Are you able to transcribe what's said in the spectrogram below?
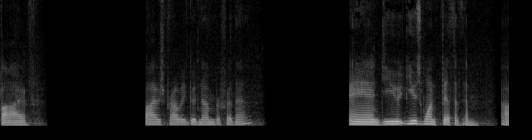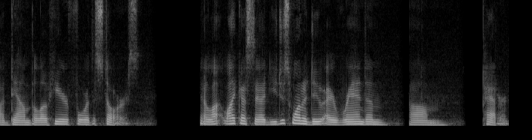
5. 5 is probably a good number for that. And you use one-fifth of them uh, down below here for the stars. Now, like I said, you just want to do a random um, pattern.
